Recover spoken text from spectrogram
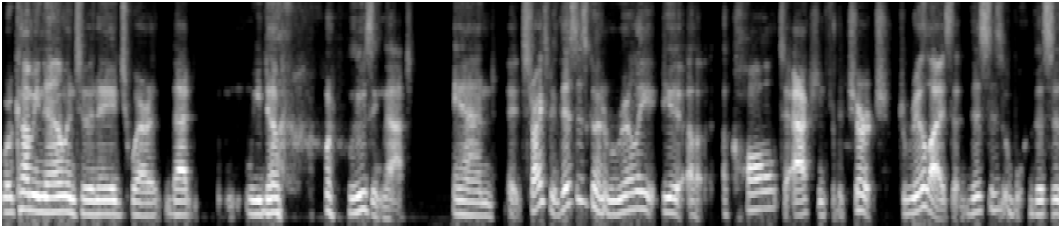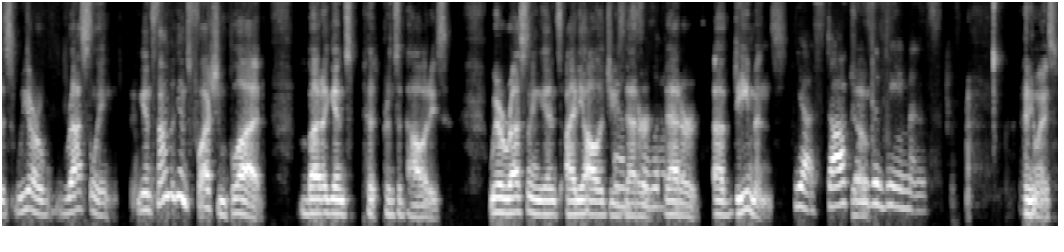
We're, we're coming now into an age where that we don't we're losing that. And it strikes me this is going to really be a, a call to action for the church to realize that this is this is we are wrestling against not against flesh and blood, but against p- principalities. We are wrestling against ideologies Absolutely. that are that are of demons. Yes, doctrines so, of demons. Anyways,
